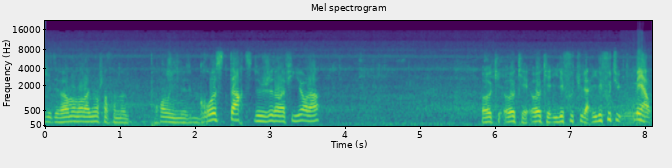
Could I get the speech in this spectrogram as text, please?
j'étais vraiment dans l'avion, je suis en train de prendre une grosse tarte de jeu dans la figure là. Ok, ok, ok, il est foutu là, il est foutu. Merde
